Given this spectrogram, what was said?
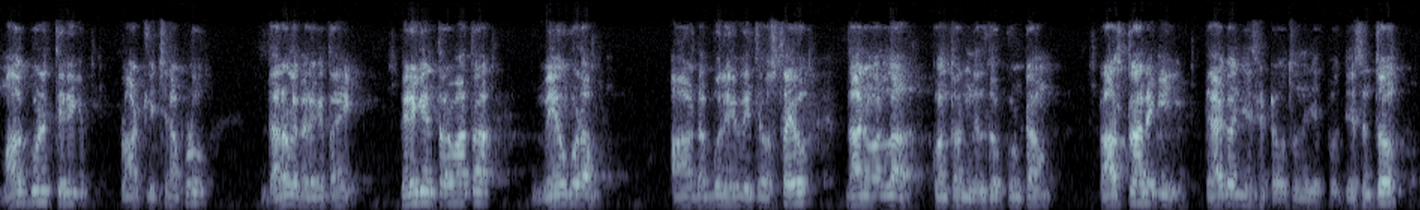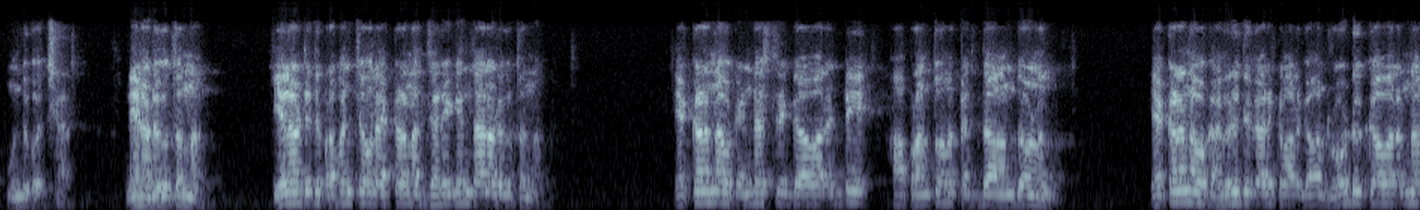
మాకు కూడా తిరిగి ప్లాట్లు ఇచ్చినప్పుడు ధరలు పెరుగుతాయి. పెరిగిన తర్వాత మేము కూడా ఆ డబ్బులు ఏవైతే వస్తాయో దానివల్ల కొంత నిలదొక్కుంటాం. రాష్ట్రానికి త్యాగం చేసినట్టు అవుతుందని చెప్పే ఉద్దేశంతో ముందుకు వచ్చారు నేను అడుగుతున్నా ఇలాంటిది ప్రపంచంలో ఎక్కడన్నా జరిగిందా అని అడుగుతున్నా. ఎక్కడన్నా ఒక ఇండస్ట్రీకి కావాలంటే ఆ ప్రాంతంలో పెద్ద ఆందోళనలు. ఎక్కడన్నా ఒక అభివృద్ధి కార్యక్రమాలు కావాలి రోడ్డుకు కావాలన్నా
